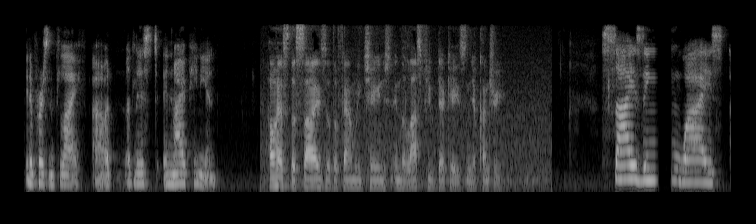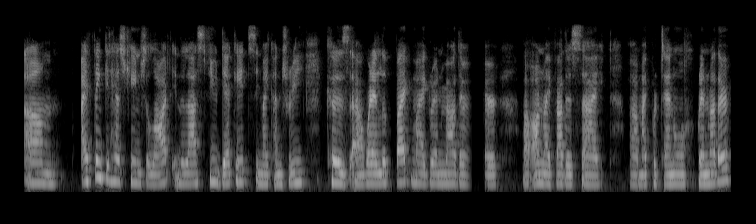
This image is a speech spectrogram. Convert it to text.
in a person's life, uh, at least in my opinion. How has the size of the family changed in the last few decades in your country? Sizing wise, um, I think it has changed a lot in the last few decades in my country because uh, when I look back, my grandmother uh, on my father's side, uh, my paternal grandmother,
